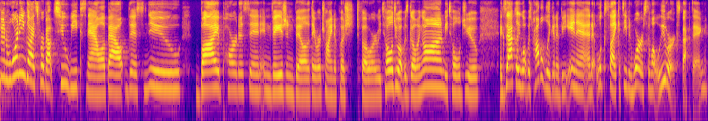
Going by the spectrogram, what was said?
been warning you guys for about two weeks now about this new bipartisan invasion bill that they were trying to push forward. We told you what was going on. We told you exactly what was probably going to be in it. And it looks like it's even worse than what we were expecting.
